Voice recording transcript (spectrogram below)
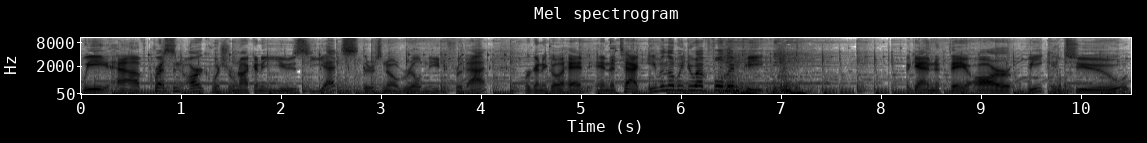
We have Crescent Arc, which we're not going to use yet. There's no real need for that. We're going to go ahead and attack, even though we do have full MP. Again, they are weak to...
